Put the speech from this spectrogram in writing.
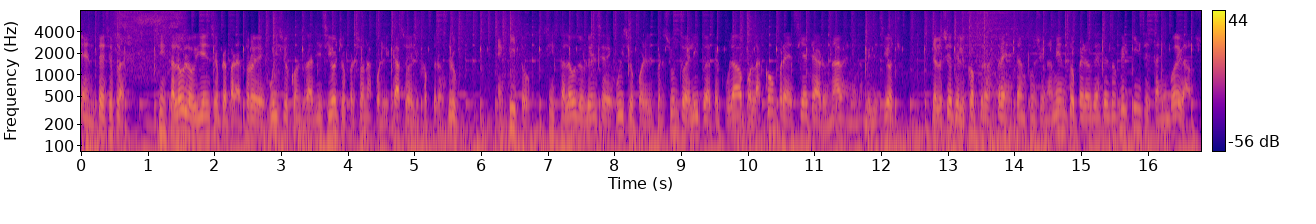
en TC Flash se instaló la audiencia preparatoria de juicio contra 18 personas por el caso de helicópteros Drup. En Quito se instaló la audiencia de juicio por el presunto delito de peculado por la compra de 7 aeronaves en el 2018. De los 7 helicópteros, 3 están en funcionamiento, pero desde el 2015 están embodegados.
